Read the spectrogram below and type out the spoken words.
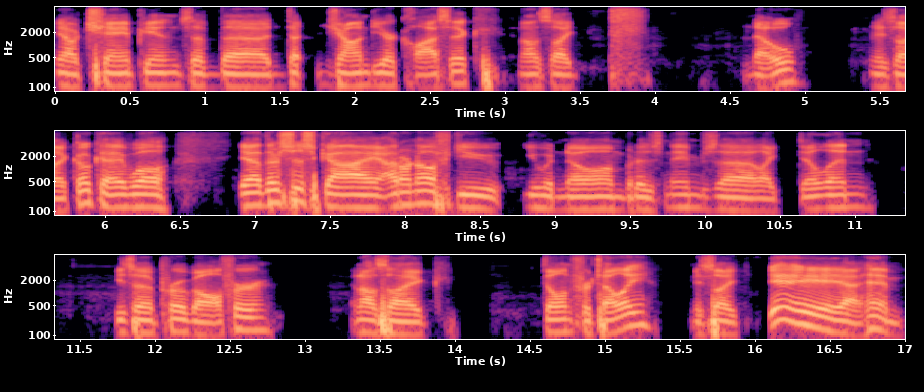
you know, champions of the D- John Deere Classic?" And I was like, "No." And he's like, "Okay, well, yeah, there's this guy. I don't know if you you would know him, but his name's uh, like Dylan. He's a pro golfer." And I was like, "Dylan Frittelli?" He's like, "Yeah, yeah, yeah, yeah him."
